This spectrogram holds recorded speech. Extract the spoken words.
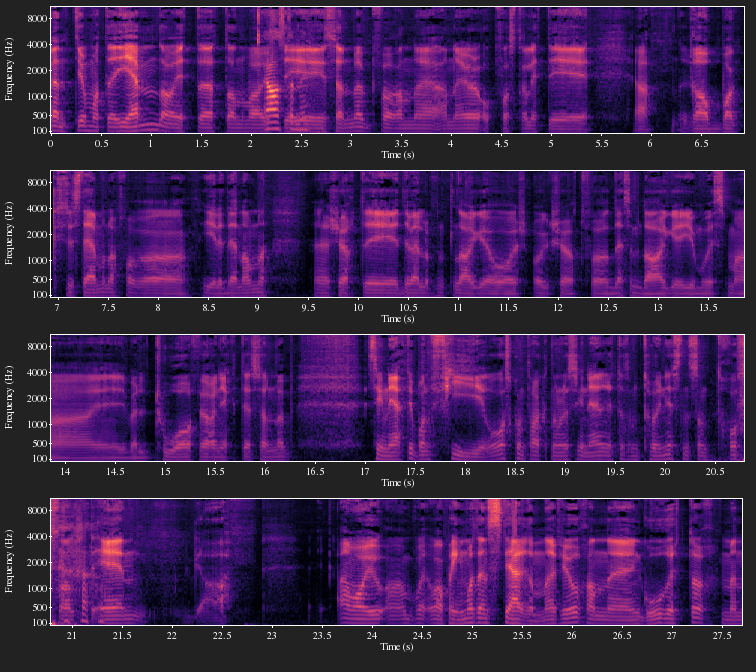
venter jo på en måte hjem da etter at han var ute ja, i Sunweb, for han, han er jo oppfostra litt i ja, Rabobank-systemet, for å gi det det navnet. Eh, kjørte i development-laget og, og kjørt for det som dag i Jumoisma i vel to år før han gikk til Sunweb. Signerte jo på en fireårskontrakt når du signerer en rytter som Toynissen, som tross alt er en Ja Han var jo han var på ingen måte en stjerne i fjor. Han er en god rytter, men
